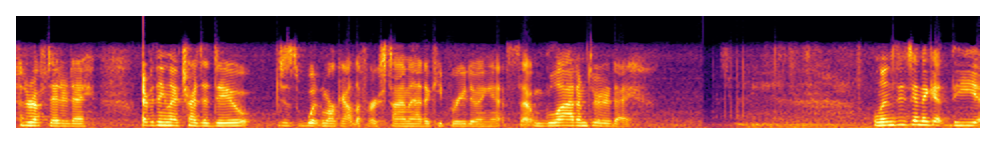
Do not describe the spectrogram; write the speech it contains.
Had a rough day today. Everything that I tried to do just wouldn't work out the first time. I had to keep redoing it. So I'm glad I'm through today. Lindsey's gonna get the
